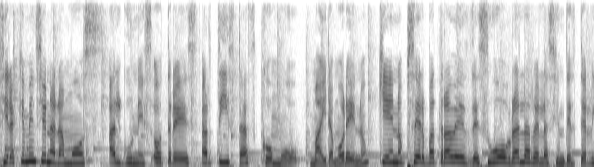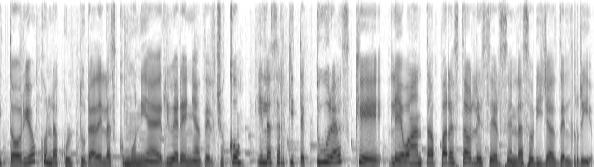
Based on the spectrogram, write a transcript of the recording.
Quisiera que mencionáramos algunos otros artistas como Mayra Moreno, quien observa a través de su obra la relación del territorio con la cultura de las comunidades ribereñas del Chocó y las arquitecturas que levanta para establecerse en las orillas del río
